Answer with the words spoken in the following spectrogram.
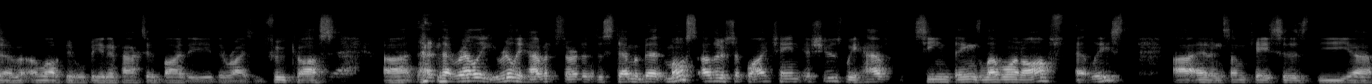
um, a lot of people being impacted by the, the rise in food costs. Uh, that really, really haven't started to stem a bit. Most other supply chain issues, we have seen things leveling off at least. Uh, and in some cases, the uh,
